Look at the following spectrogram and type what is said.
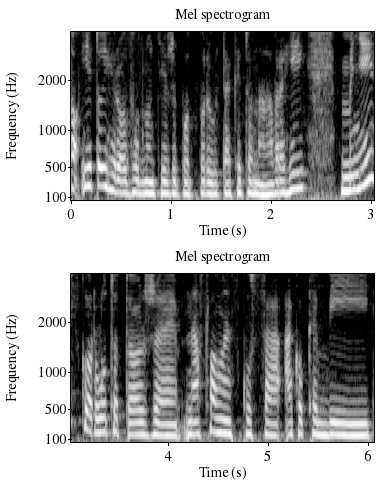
No je to ich rozhodnutie, že podporujú takéto návrhy. Mne je skôr ľúto to, že na Slovensku sa ako keby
